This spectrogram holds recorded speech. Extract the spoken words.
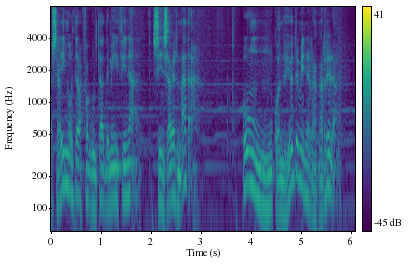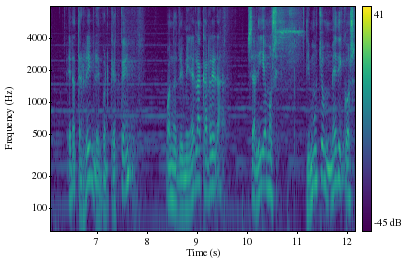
Salimos de la Facultad de Medicina sin saber nada. Cuando yo terminé la carrera, era terrible, porque es que cuando terminé la carrera salíamos y muchos médicos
